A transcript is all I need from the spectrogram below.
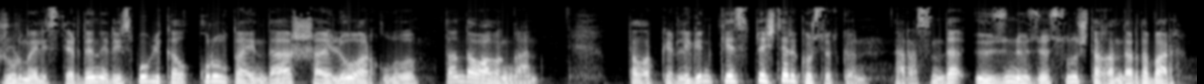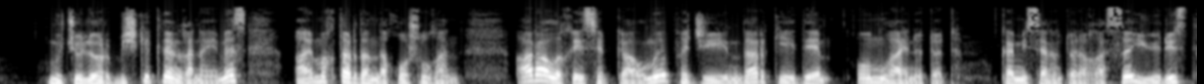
журналисттердин республикалык курултайында шайлоо аркылуу тандап алынган. Талапкерлигин кесиптештери көрсөткөн арасында өзүн өзү сунуштагандар да бар мүчөлөр бишкектен гана эмес аймактардан да кошулган. Аралык эсепке алынып жыйындар кээде онлайн өтөт. Комиссиянын төрагасы юрист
